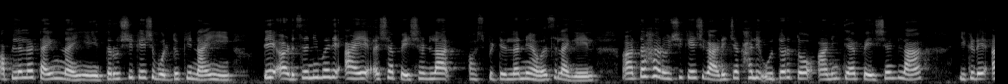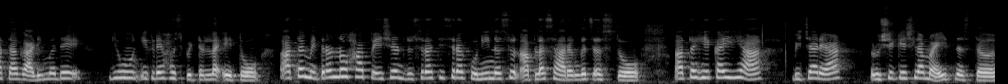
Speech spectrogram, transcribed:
आपल्याला टाईम नाही आहे तर ऋषिकेश बोलतो की नाही. ते अडचणीमध्ये आहे अशा पेशंटला हॉस्पिटलला न्यावंच लागेल. आता हा ऋषिकेश गाडीच्या खाली उतरतो आणि त्या पेशंटला इकडे आता गाडीमध्ये घेऊन इकडे हॉस्पिटलला येतो. आता मित्रांनो हा पेशंट दुसरा तिसरा कुणी नसून आपला सारंगच असतो. आता हे काही ह्या बिचाऱ्या ऋषिकेशला माहीत नसतं.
